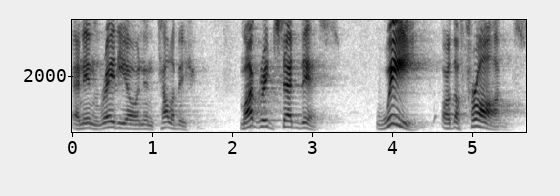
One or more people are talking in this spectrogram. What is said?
and in radio and in television, Muggeridge said this We are the frogs.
